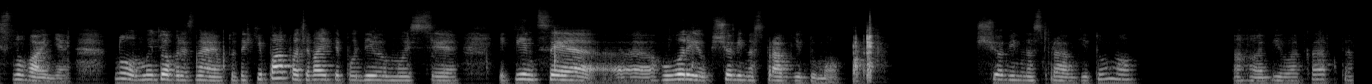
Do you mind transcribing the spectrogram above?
співіснування. Ну, ми добре знаємо, хто такий папа. Давайте подивимось, як він це е, говорив, що він насправді думав. Що він насправді думав? Ага, біла карта.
